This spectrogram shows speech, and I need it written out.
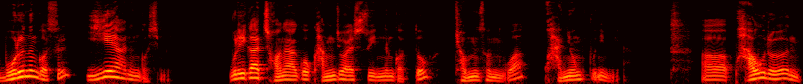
모르는 것을 이해하는 것입니다. 우리가 전하고 강조할 수 있는 것도 겸손과 관용뿐입니다. 어, 바울은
